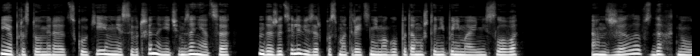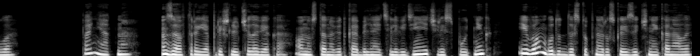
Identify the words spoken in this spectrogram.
Я просто умираю от скуки, и мне совершенно нечем заняться. Даже телевизор посмотреть не могу, потому что не понимаю ни слова. Анжела вздохнула. «Понятно. Завтра я пришлю человека. Он установит кабельное телевидение через спутник — и вам будут доступны русскоязычные каналы.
